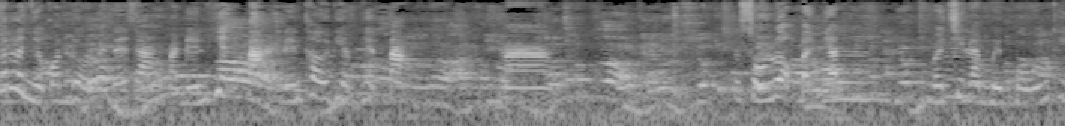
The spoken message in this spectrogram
rất là nhiều con đường để dễ dàng và đến hiện tại, đến thời điểm hiện tại. Mà số lượng bệnh nhân mới chỉ là 14 thì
